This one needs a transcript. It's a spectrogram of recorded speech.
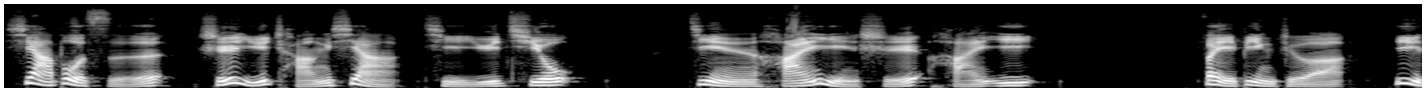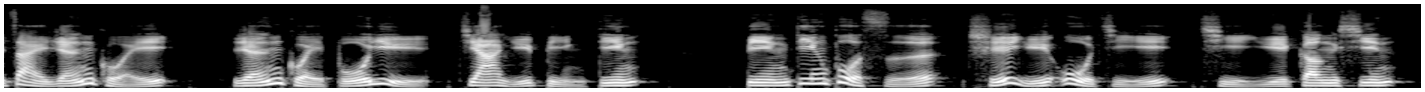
夏不死，迟于长夏，起于秋，近寒饮食，寒衣。肺病者，欲在人鬼。人鬼不愈，加于丙丁，丙丁不死，迟于戊己，起于庚辛。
